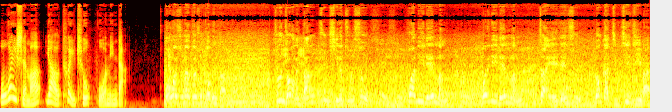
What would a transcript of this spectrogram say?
我为什么要退出国民党？我为什么要退出国民党？遵从我们党主席的指示，万绿联盟、非绿联盟在野人士弄个几几几吧，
